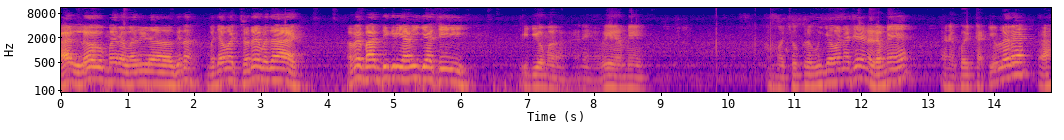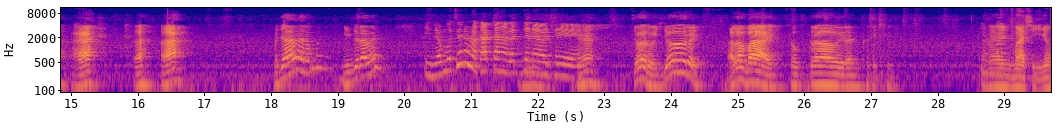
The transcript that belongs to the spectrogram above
હાલો મારા વાલીડા કેતા મજામાં છો ને બધાય? અમે બાપ દીકરી આવી ગયા છીએ વિડીયોમાં. અને હવે અમે અમારા છોકરા જવાના છે ને રમે. અને કોઈ ટાટી ઉલરે હા હા હા મજા આવે રમવાની? નીંદર આવે? રમવું છે ને હમણાં કાકાના લગ્ન આવે છે. હે? જોર હોય જોર હોય. હાલો ભાઈ છોકરાઓ રન કરે છે અને માસી જો.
